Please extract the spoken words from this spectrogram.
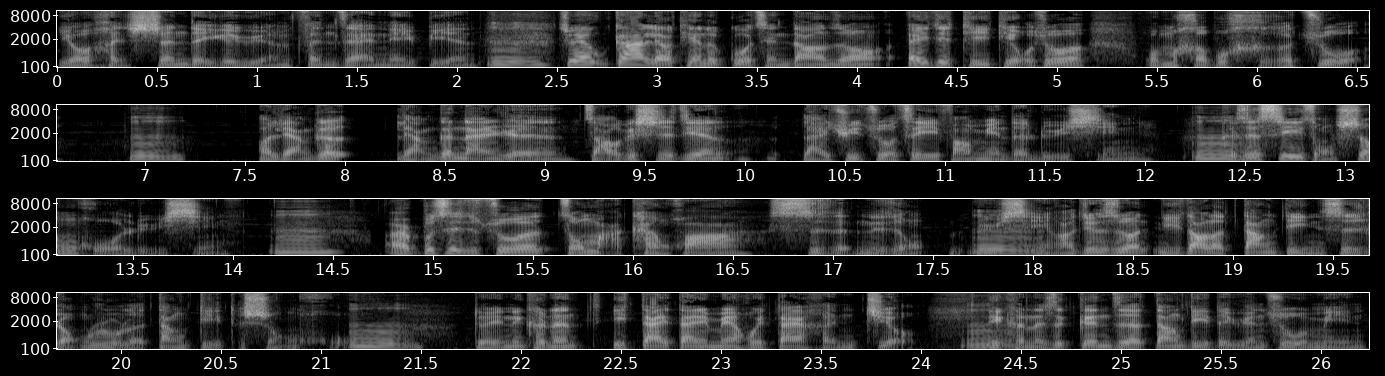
有很深的一个缘分在那边。嗯，所以我跟他聊天的过程当中，哎，就提一提我说我们合不合作？嗯，啊，两个。两个男人找个时间来去做这一方面的旅行，可是是一种生活旅行，嗯，而不是说走马看花式的那种旅行啊，就是说你到了当地，你是融入了当地的生活，嗯，对，你可能一待在里面会待很久，你可能是跟着当地的原住民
